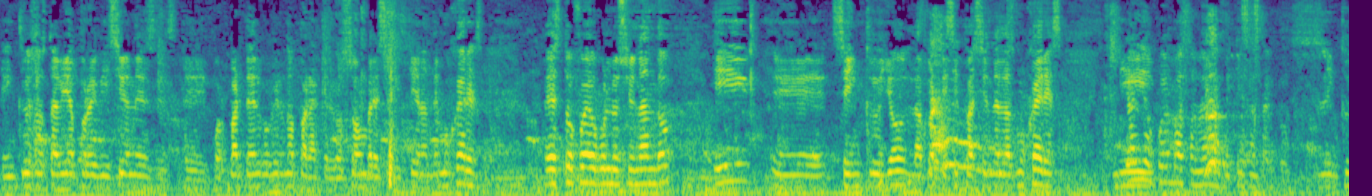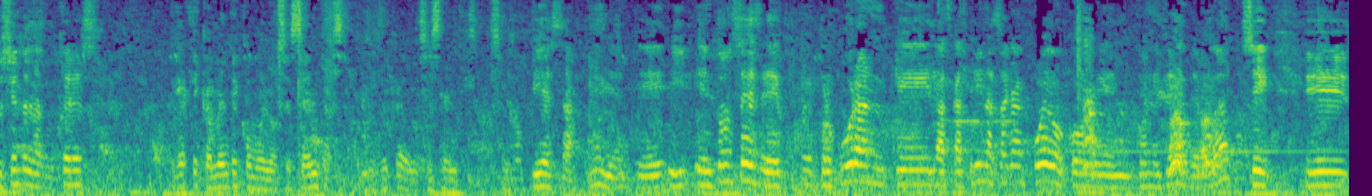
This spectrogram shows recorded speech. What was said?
E incluso hasta había prohibiciones este, por parte del gobierno para que los hombres se vistieran de mujeres. Esto fue evolucionando y eh, se incluyó la participación de las mujeres. ¿Qué Y año fue más o menos aquí en Santa Cruz? la inclusión de las mujeres prácticamente como en los 60, en la década de los 60. sí. Pieza, muy bien. Eh, y entonces eh, procuran que las Catrinas hagan juego con el, con el gerente, ¿verdad? Sí, eh,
